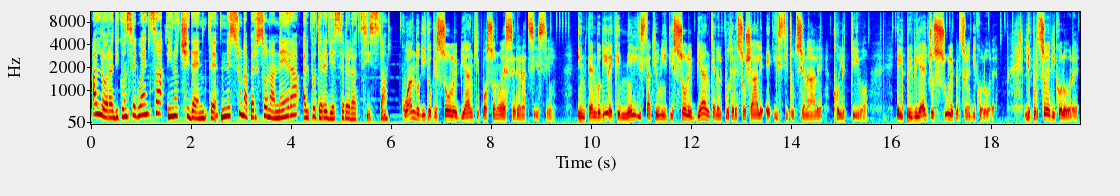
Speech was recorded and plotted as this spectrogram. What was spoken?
allora di conseguenza in Occidente nessuna persona nera ha il potere di essere razzista. Quando dico che solo i bianchi possono essere razzisti, intendo dire che negli Stati Uniti solo i bianchi hanno il potere sociale e istituzionale collettivo e il privilegio sulle persone di colore. Le persone di colore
